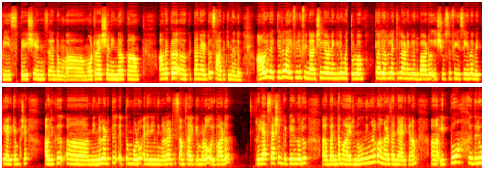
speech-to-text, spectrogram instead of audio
peace patience and moderation inner calm അതൊക്കെ കിട്ടാനായിട്ട് സാധിക്കുന്നുണ്ട്. ആ ഒരു വ്യക്തിയുടെ ലൈഫിൽ ഫിനാൻഷ്യലി ആണെങ്കിലും മറ്റുള്ള കരിയർ റിലേറ്റഡിലാണെങ്കിലും ഒരുപാട് ഇഷ്യൂസ് ഫേസ് ചെയ്യുന്ന വ്യക്തിയായിരിക്കും. പക്ഷേ അവർക്ക് നിങ്ങളുടെ അടുത്ത് എത്തുമ്പോഴോ അല്ലെങ്കിൽ നിങ്ങളുടെ അടുത്ത് സംസാരിക്കുമ്പോഴോ ഒരുപാട് റിലാക്സേഷൻ കിട്ടിയിരുന്ന ഒരു ബന്ധമായിരുന്നു. നിങ്ങൾക്കും അങ്ങനെ തന്നെ ആയിരിക്കണം. ഇപ്പോൾ ഇതൊരു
